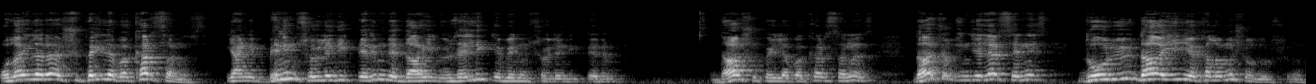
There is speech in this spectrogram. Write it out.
olaylara şüpheyle bakarsanız, yani benim söylediklerim de dahil özellikle benim söylediklerim daha şüpheyle bakarsanız, daha çok incelerseniz doğruyu daha iyi yakalamış olursunuz.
